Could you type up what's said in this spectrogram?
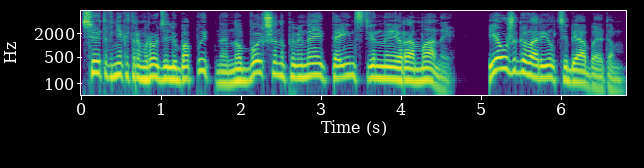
Все это в некотором роде любопытно, но больше напоминает таинственные романы. Я уже говорил тебе об этом.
